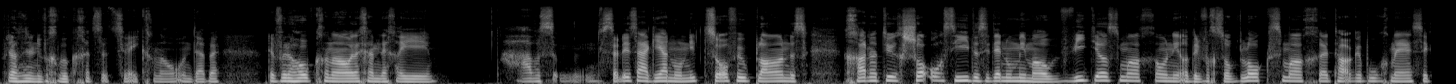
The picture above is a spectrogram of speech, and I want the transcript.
Für das ist einfach wirklich der zweite Kanal und eben der für den Hauptkanal, da kommt ein bisschen ah, was, soll ich sagen, ich habe noch nicht so viel Plan. Es kann natürlich schon auch sein, dass ich dann nur mal Videos mache oder einfach so Vlogs mache, tagebuchmäßig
